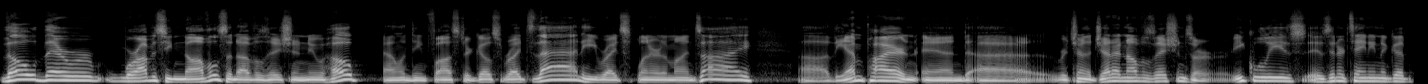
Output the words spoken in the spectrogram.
though there were, were obviously novels, the novelization of New Hope, Alan Dean Foster Ghost writes that. He writes Splinter in the Mind's Eye. Uh, the Empire and, and uh, Return of the Jedi novelizations are equally as, as entertaining and good.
